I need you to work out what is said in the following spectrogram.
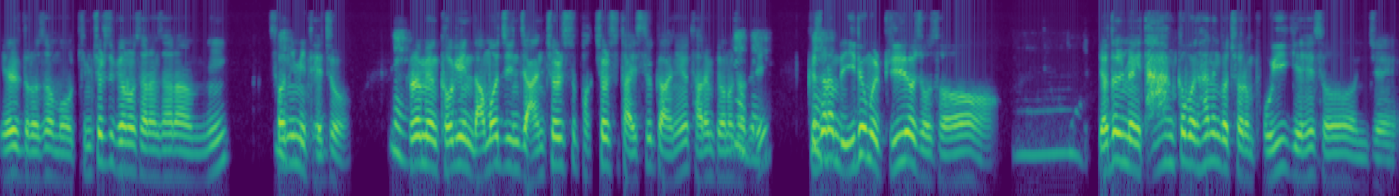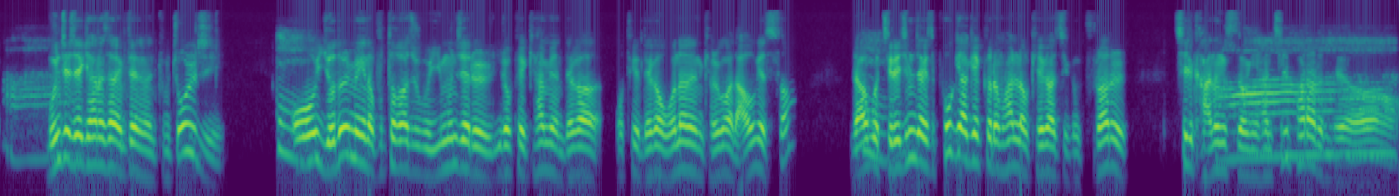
예를 들어서 뭐 김철수 변호사라는 사람이 선임이 되죠. 네. 그러면 거긴 나머지 이제 안철수, 박철수 다 있을 거 아니에요? 다른 변호사들이. 그 네. 사람들 이름을 빌려줘서 음. 여덟 명이 다 한꺼번에 하는 것처럼 보이게 해서 이제 아. 문제 제기하는 사람 입장에서는 좀 쫄지. 네. 어, 여덟 명이나 붙어가지고 이 문제를 이렇게 이렇게 하면 내가 어떻게 내가 원하는 결과가 나오겠어? 라고 네. 지레짐작해서 포기하게끔 하려고 걔가 지금 불화를 칠 가능성이 한 7, 8할은 돼요.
